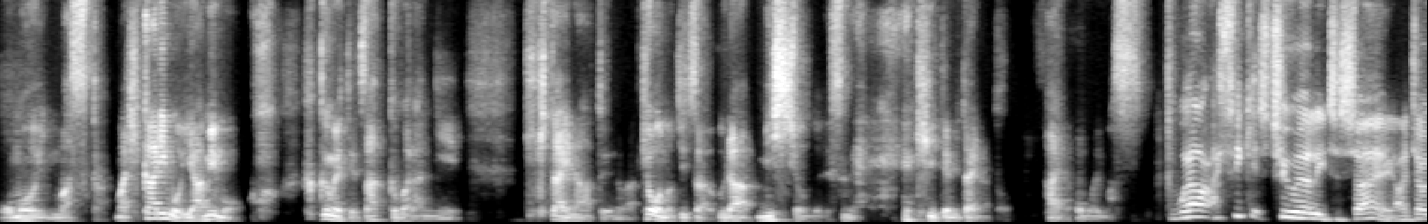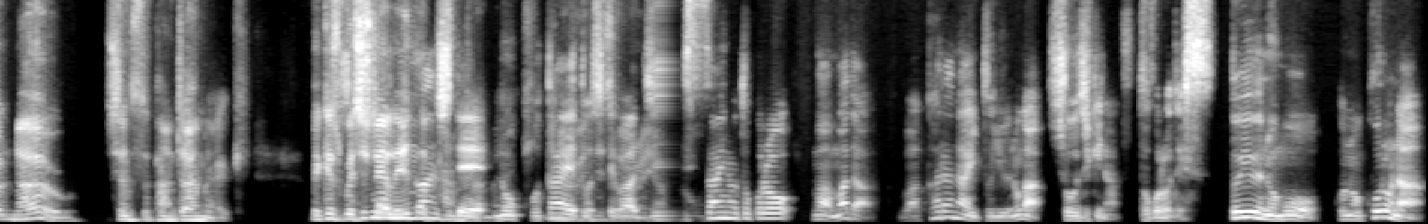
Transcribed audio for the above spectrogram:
思いますか？まあ、光も闇も 含めてザックバランに聞きたいなというのが今日の実は裏ミッションでですね、聞いてみたいなと、はい、思います。Well, I think it's too early to say. I don't know since the pandemic 質問に関しての答えとしては、実際のところ、まあ、まだわからないというのが正直なところです。というのも、このコロナ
